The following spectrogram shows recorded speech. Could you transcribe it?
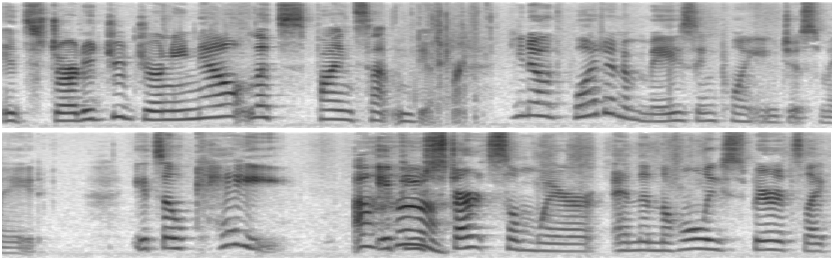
it started your journey now let's find something different You know, what an amazing point you just made. It's okay if you Uh-huh. start somewhere and then the Holy Spirit's like,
